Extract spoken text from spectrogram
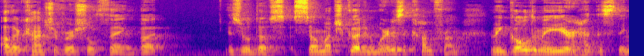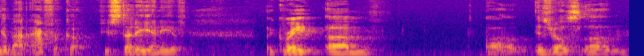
other controversial thing, but Israel does so much good. And where does it come from? I mean, Golda Meir had this thing about Africa. If you study any of the great um, uh, Israel's um,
